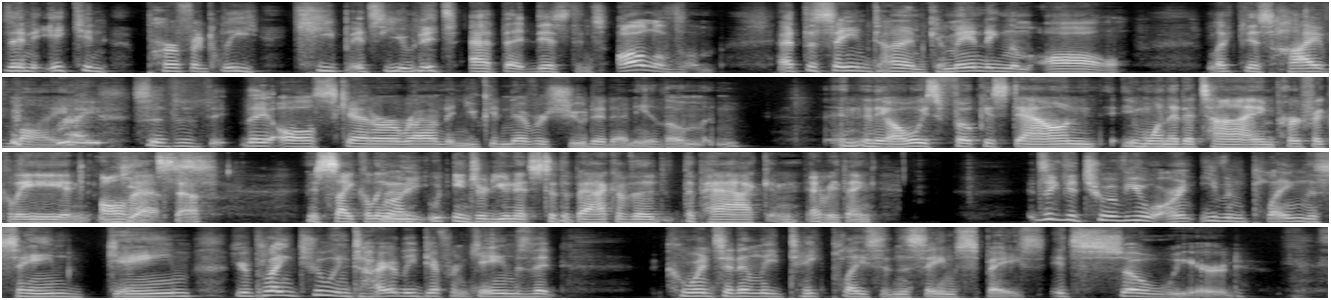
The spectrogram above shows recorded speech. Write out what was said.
then it can perfectly keep its units at that distance all of them at the same time commanding them all like this hive mind right. so that they all scatter around and you can never shoot at any of them and and they always focus down one at a time perfectly and all yes. that stuff they're cycling right. injured units to the back of the the pack and everything it's like the two of you aren't even playing the same game you're playing two entirely different games that coincidentally take place in the same space it's so weird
